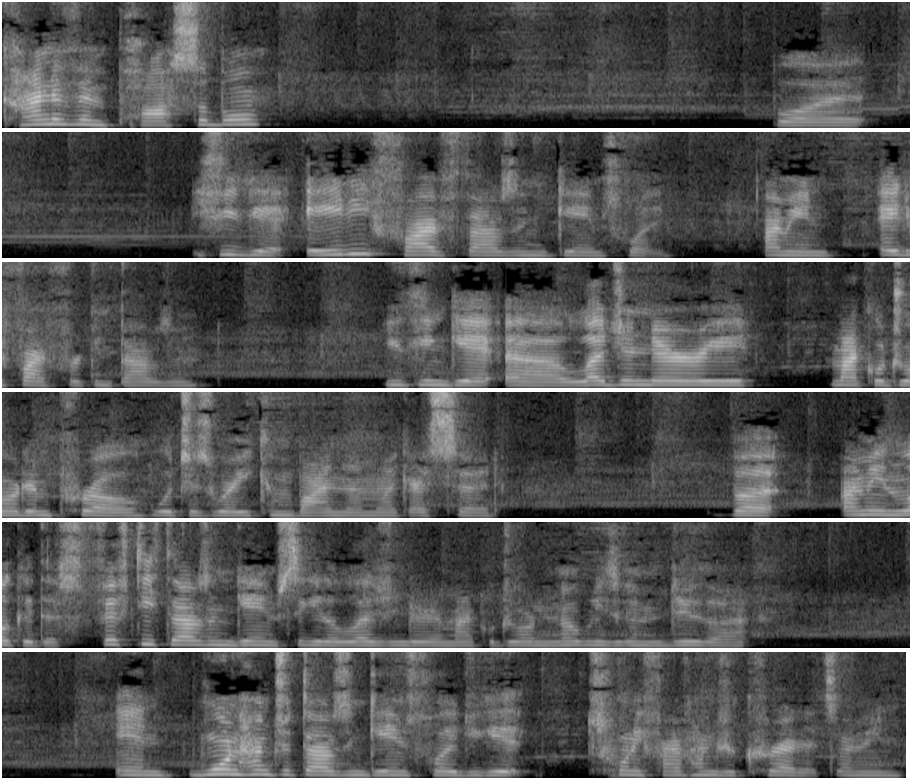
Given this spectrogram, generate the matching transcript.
kind of impossible. But if you get 85,000 games played, I mean 85 freaking thousand, you can get a legendary Michael Jordan Pro, which is where you combine them, like I said. But I mean, look at this 50,000 games to get a legendary Michael Jordan. Nobody's going to do that. And 100,000 games played, you get 2,500 credits. I mean,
